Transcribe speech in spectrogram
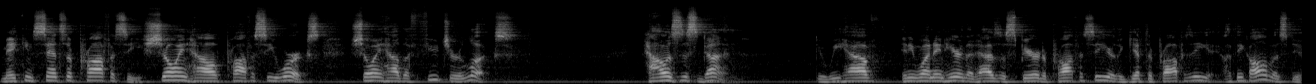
making sense of prophecy, showing how prophecy works, showing how the future looks. How is this done? Do we have anyone in here that has the spirit of prophecy or the gift of prophecy? I think all of us do.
